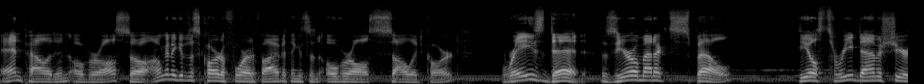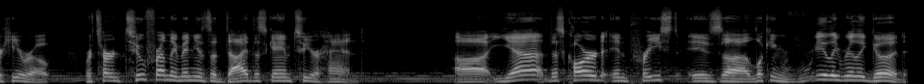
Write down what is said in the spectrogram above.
and Paladin overall, so I'm gonna give this card a four out of five. I think it's an overall solid card. Raise Dead, zero mana spell. Deal 3 damage to your hero. Return 2 friendly minions that died this game to your hand. Uh, yeah, this card in Priest is uh, looking really, really good.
